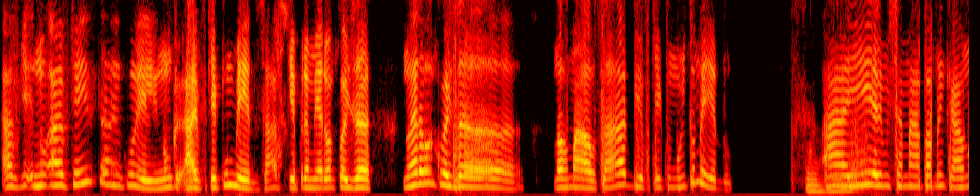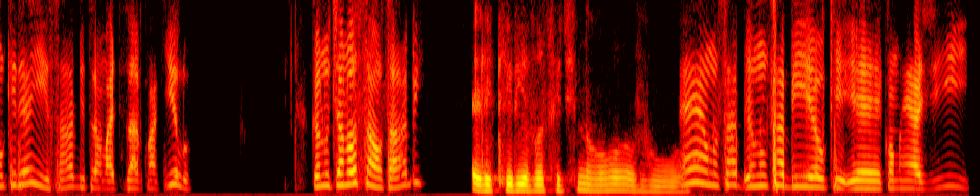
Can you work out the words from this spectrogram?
Aí eu fiquei, não- aí eu fiquei estranho com ele. Nunca, aí eu fiquei com medo, sabe? Porque pra mim era uma coisa. Não era uma coisa normal, sabe? Eu fiquei com muito medo. Uhum. Aí ele me chamava pra brincar, eu não queria ir, sabe? Traumatizado com aquilo. Porque eu não tinha noção, sabe? Ele queria você de novo. É, eu não sabia, eu não sabia o que, é, como reagir,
